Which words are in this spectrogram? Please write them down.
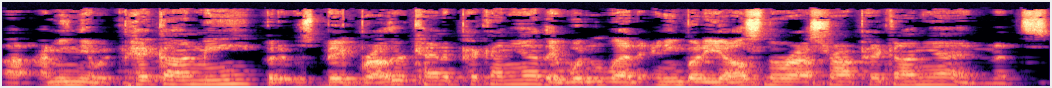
uh, I mean, they would pick on me, but it was big brother kind of pick on you. They wouldn't let anybody else in the restaurant pick on you. And it's,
